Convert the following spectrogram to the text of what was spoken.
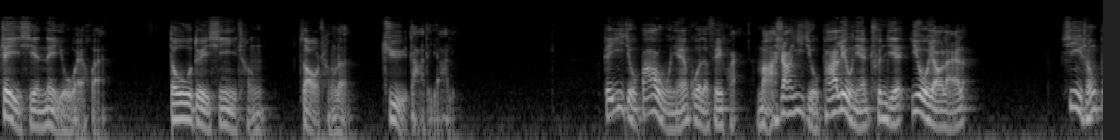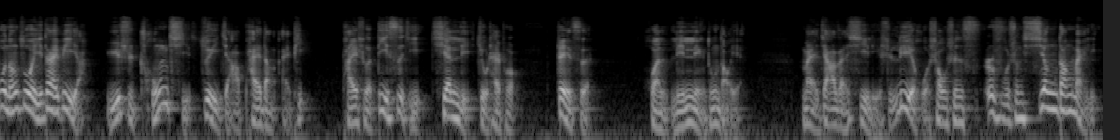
这些内忧外患都对新艺城造成了巨大的压力。这一九八五年过得飞快，马上一九八六年春节又要来了。新艺城不能坐以待毙呀，于是重启最佳拍档 IP，拍摄第四集《千里救差婆》。这次换林岭东导演，麦家在戏里是烈火烧身，死而复生，相当卖力。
